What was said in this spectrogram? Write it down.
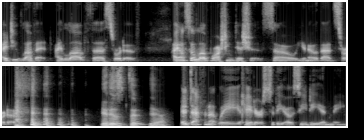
I do love it. I love the sort of, I also love washing dishes. So, you know, that sort of. it is, yeah. It definitely caters to the OCD in me.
